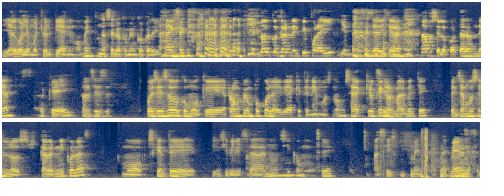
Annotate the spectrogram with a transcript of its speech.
y algo le mochó el pie en el momento. No se lo comió un cocodrilo. Ah, exacto. no encontraron el pie por ahí y entonces ya dijeron, no, pues se lo cortaron de antes. Ok. Entonces, pues eso como que rompe un poco la idea que tenemos, ¿no? O sea, creo que Sí. normalmente pensamos en los cavernícolas como pues, gente incivilizada, ¿no? Así como Sí. Así. Mensa. Mensa.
